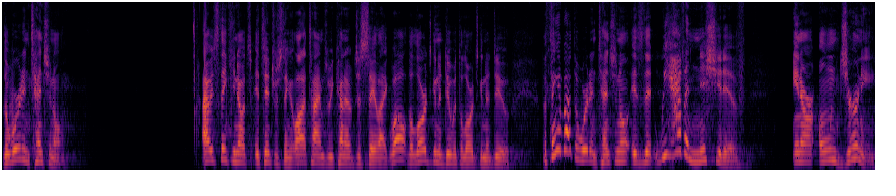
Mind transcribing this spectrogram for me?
The word intentional. I always think, you know, it's, it's interesting. A lot of times we kind of just say, like, well, the Lord's going to do what the Lord's going to do. The thing about the word intentional is that we have initiative in our own journey.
